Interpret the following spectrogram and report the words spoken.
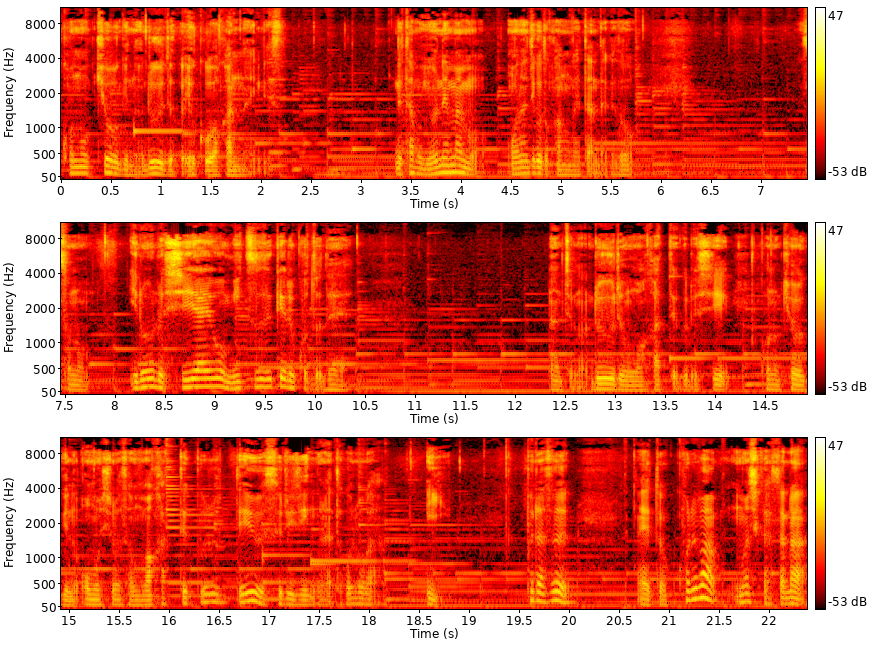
この競技のルールがよく分かんないんです。で多分4年前も同じこと考えたんだけどそのいろいろ試合を見続けることでなんていうのルールも分かってくるしこの競技の面白さも分かってくるっていうスリリングなところがいい。プラス、えーと、これはもしかしたら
